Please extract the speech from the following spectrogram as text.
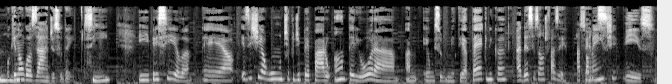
Uhum. Por que não gozar disso daí? Sim. E Priscila, é, existe algum tipo de preparo anterior a, a, eu me submeter à técnica? A decisão de fazer. Apenas. Somente? Isso.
